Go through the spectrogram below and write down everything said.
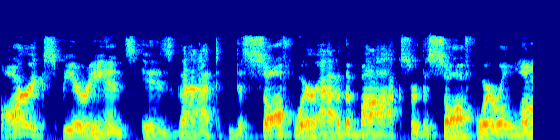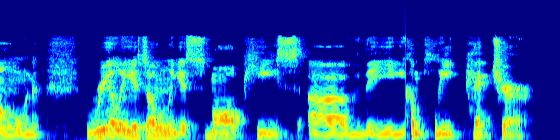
Our experience is that the software out of the box or the software alone really is only a small piece of the complete picture.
